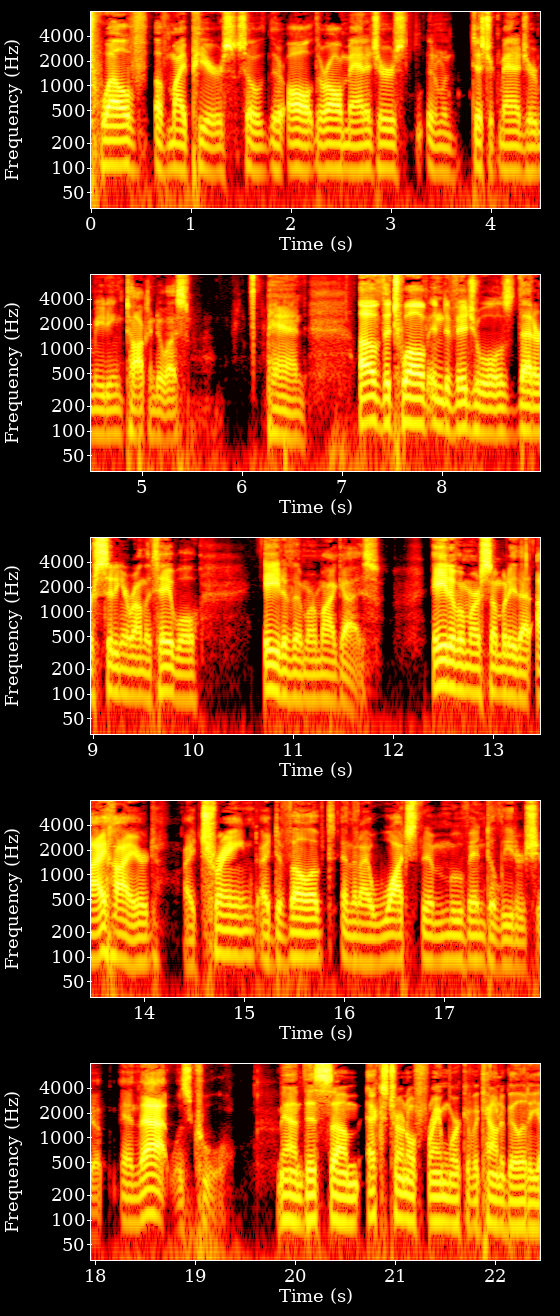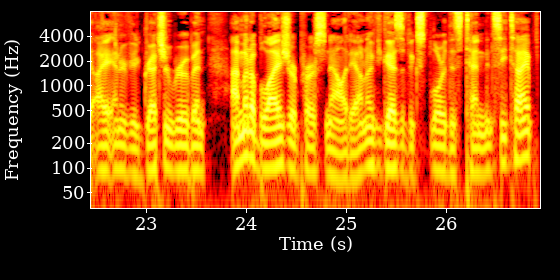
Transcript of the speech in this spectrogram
12 of my peers. So they're all they're all managers in a district manager meeting talking to us. And of the 12 individuals that are sitting around the table, eight of them are my guys. Eight of them are somebody that I hired I trained, I developed, and then I watched them move into leadership. And that was cool. Man, this um, external framework of accountability. I interviewed Gretchen Rubin. I'm an obliger personality. I don't know if you guys have explored this tendency type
